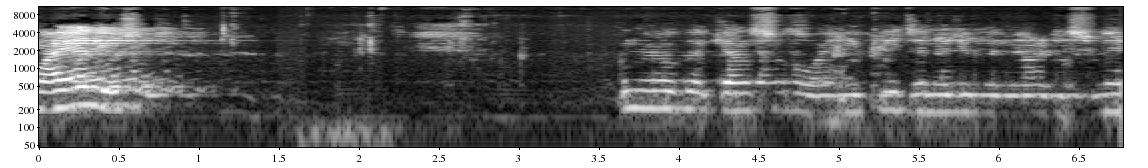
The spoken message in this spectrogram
હું આયેલી છું ગમે એવું ભાઈ કેન્સર હોય એકલી જનરી ભાઈ મેળડી છું એ.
